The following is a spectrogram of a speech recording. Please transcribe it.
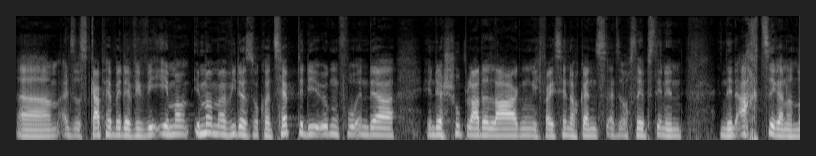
Ähm, also es gab ja bei der WWE immer, immer mal wieder so Konzepte, die irgendwo in der, in der Schublade lagen. Ich weiß ja noch ganz, also auch selbst in den, in den 80ern und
